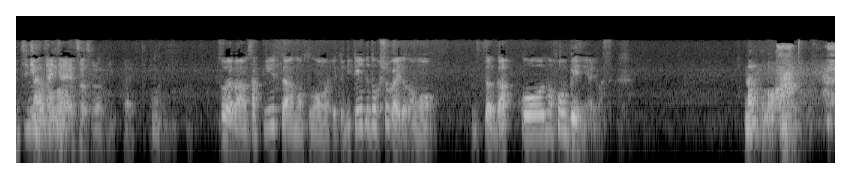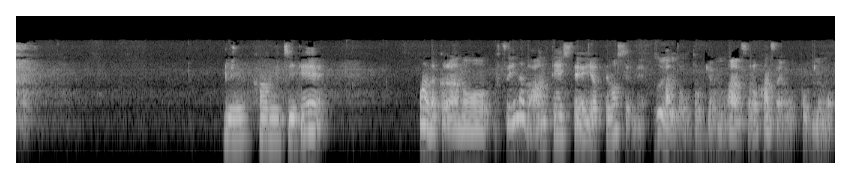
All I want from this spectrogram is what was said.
うちにも足りてないやつはそれはいっぱいそうだからさっき言ったあのその、えっと、リテイク読書会とかも実は学校のホームページにあります。なるほど。いう感じで、まあだからあの、普通になんか安定してやってましたよね。関東も東京も、うん。あその関西も東京も。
